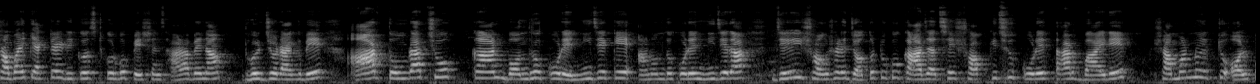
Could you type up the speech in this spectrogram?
সবাইকে একটাই রিকোয়েস্ট করব পেশেন্স হারাবে না, ধৈর্য রাখবে। আর তোমরা চোখ, কান বন্ধ করে নিজেকে আনন্দ করে নিজেরা যেই সংসারে যতটুকু কাজ আছে সব কিছু করে তার বাইরে সামান্য একটু অল্প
